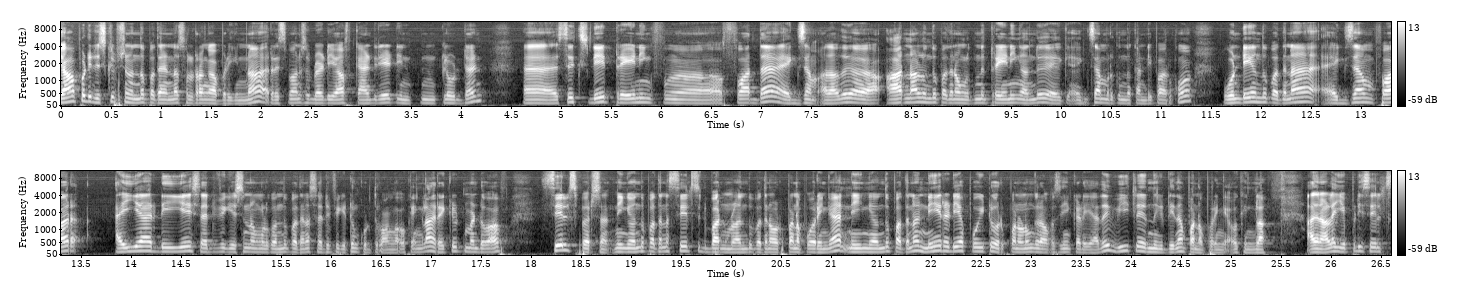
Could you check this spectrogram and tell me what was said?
ஜாப்படி டிஸ்கிரிப்ஷன் வந்து பார்த்தீங்கன்னா என்ன சொல்கிறாங்க அப்படின்னா responsibility of candidate included six day training for the exam அதாவது ஆறு நாள் வந்து பார்த்தீங்கன்னா உங்களுக்கு வந்து ட்ரைனிங் வந்து எக்ஸாம் இருக்குது கண்டிப்பாக இருக்கும். ஒன் டே வந்து பார்த்தீங்கன்னா எக்ஸாம் ஃபார் ஐஆர்டிஏ சர்டிஃபிகேஷன் உங்களுக்கு வந்து பார்த்தீங்கன்னா சர்டிஃபிகேட்டும் கொடுத்துருவாங்க. ஓகேங்களா ரெக்ரூட்மெண்ட் ஆஃப் சேல்ஸ் பர்சன் நீங்கள் வந்து பார்த்தீங்கன்னா சேல்ஸ் டிபார்ட்மெண்ட் வந்து பார்த்தீங்கன்னா ஒர்க் பண்ண போகிறீங்க நீங்கள் வந்து பார்த்தீங்கன்னா நேரடியாக போயிட்டு ஒர்க் பண்ணணுங்கிற அவசியம் கிடையாது. வீட்டில் இருந்துக்கிட்டே தான் பண்ண போகிறீங்க ஓகேங்களா அதனால் எப்படி சேல்ஸ்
